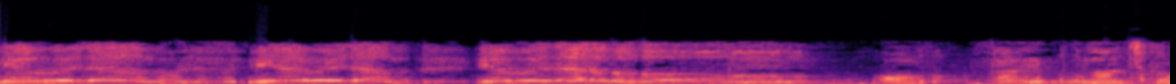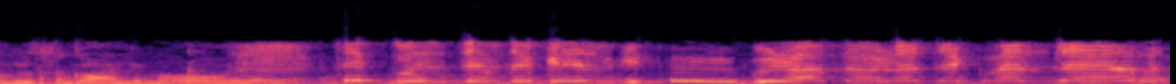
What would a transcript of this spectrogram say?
Hadi. yaptım, yaptım. Oh, sen hep buradan çıkamıyorsun galiba. Oy. Tek pozitifte keşke biraz sonra çıkmasın.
